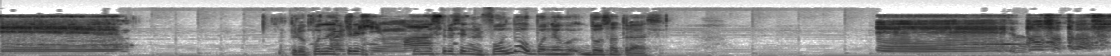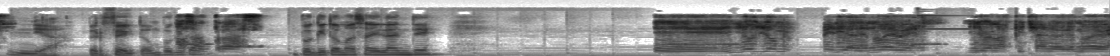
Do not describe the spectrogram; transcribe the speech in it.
Eh, Pero pones tres. ¿pones tres en el fondo o pones dos atrás? eh, dos atrás. Ya, perfecto. Un Dos poquito, atrás. un poquito más adelante. Eh, Pichangas de nueve.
